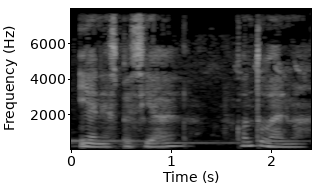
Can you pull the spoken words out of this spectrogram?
y en especial con tu alma.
